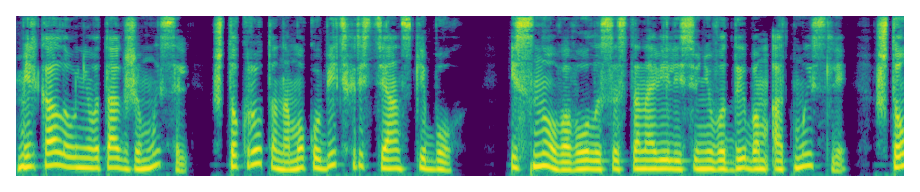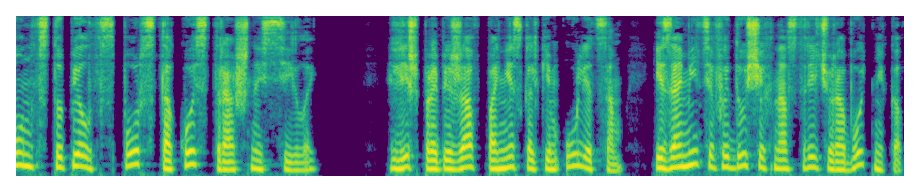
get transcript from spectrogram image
Мелькала у него также мысль, что Кротона мог убить христианский бог, и снова волосы становились у него дыбом от мысли, что он вступил в спор с такой страшной силой. Лишь пробежав по нескольким улицам и заметив идущих навстречу работников,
